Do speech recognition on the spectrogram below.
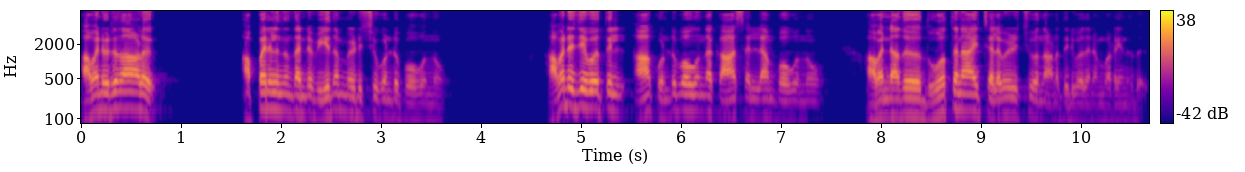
അവൻ ഒരു നാൾ അപ്പനിൽ നിന്ന് തന്റെ വീതം മേടിച്ചു കൊണ്ടുപോകുന്നു അവന്റെ ജീവിതത്തിൽ ആ കൊണ്ടുപോകുന്ന കാശെല്ലാം പോകുന്നു. അവൻ അത് ദൂർത്തനായി ചെലവഴിച്ചു എന്നാണ് തിരുവചനം പറയുന്നത്.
